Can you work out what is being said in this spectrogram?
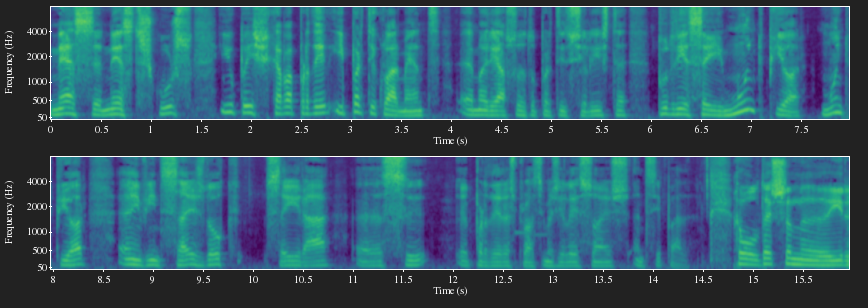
nesse, nesse discurso e o país ficava a perder e, particularmente, a maioria absoluta do Partido Socialista poderia sair muito pior, muito pior em 26 do que sairá uh, se perder as próximas eleições antecipadas. Raul, deixa-me ir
